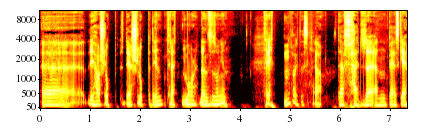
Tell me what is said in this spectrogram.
de har, slupp, de har sluppet inn 13 mål denne sesongen. 13, faktisk. Ja, Det er færre enn PSG.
